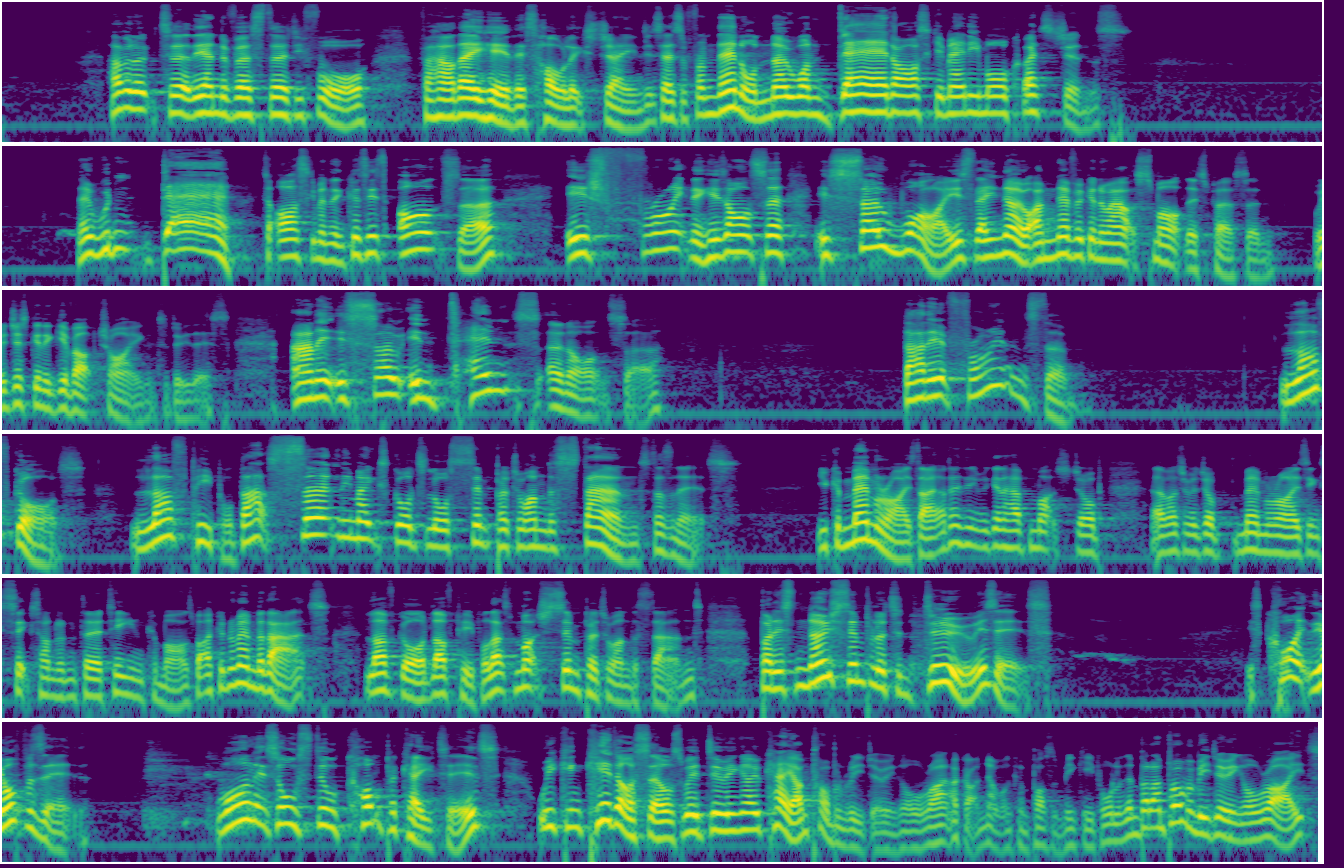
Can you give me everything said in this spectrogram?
Have a look to the end of verse 34 for how they hear this whole exchange. It says, From then on, no one dared ask him any more questions. They wouldn't dare to ask him anything because his answer is frightening. His answer is so wise, they know I'm never going to outsmart this person. We're just going to give up trying to do this. And it is so intense an answer that it frightens them. Love God, love people. That certainly makes God's law simpler to understand, doesn't it? You can memorize that. I don't think we're going to have much job, uh, much of a job memorizing 613 commands, but I can remember that. Love God, love people. That's much simpler to understand. But it's no simpler to do, is it? It's quite the opposite. While it's all still complicated, we can kid ourselves we're doing okay. I'm probably doing all right. I can't, no one can possibly keep all of them, but I'm probably doing all right.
